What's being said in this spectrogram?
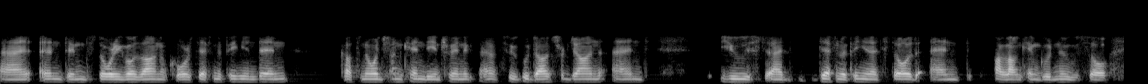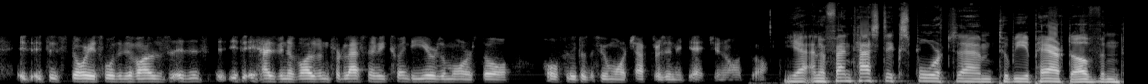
uh, and then the story goes on, of course, definite opinion. Then got to know John Kennedy and trained uh, two good dogs for John, and used uh, definite opinion at stud, and along came good news. So it, it's a story. I suppose it evolves. It, it, it has been evolving for the last maybe 20 years or more. So hopefully there's a few more chapters in it yet, you know. So yeah, and a fantastic sport um, to be a part of, and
